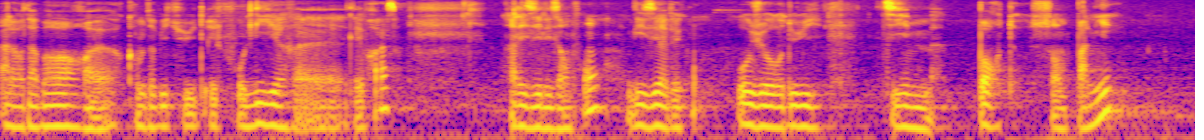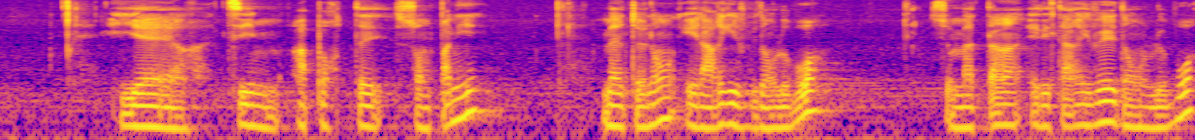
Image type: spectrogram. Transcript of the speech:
Alors d'abord, comme d'habitude, il faut lire les phrases. Allez-y les enfants, lisez avec moi. Aujourd'hui, Tim porte son panier. Hier, Tim a porté son panier. Maintenant, il arrive dans le bois. Ce matin, il est arrivé dans le bois.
